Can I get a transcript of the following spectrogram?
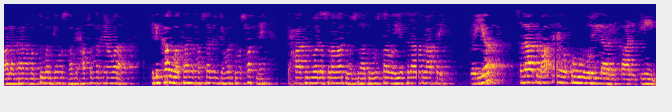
قال كان مكتوبا في مصحف حفصة بن عمر لکھا ہوا تھا حفصہ بن عمر کے مصحف میں حافظ والا صلوات و صلاۃ الوسطى وهي صلاۃ العصر. وهي صلاۃ العصر وقوموا لله قانتين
